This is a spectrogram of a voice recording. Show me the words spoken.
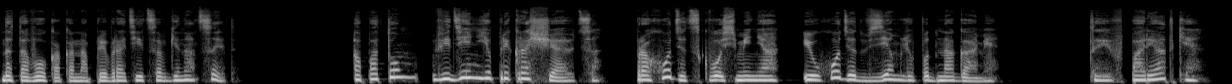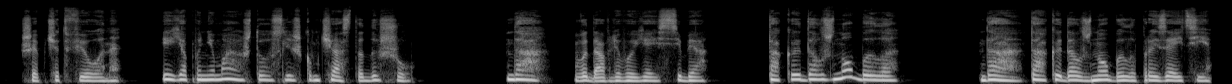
до того, как она превратится в геноцид. А потом видения прекращаются, проходят сквозь меня и уходят в землю под ногами. «Ты в порядке?» — шепчет Фиона и я понимаю, что слишком часто дышу. «Да», — выдавливаю я из себя, — «так и должно было». «Да, так и должно было произойти»,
